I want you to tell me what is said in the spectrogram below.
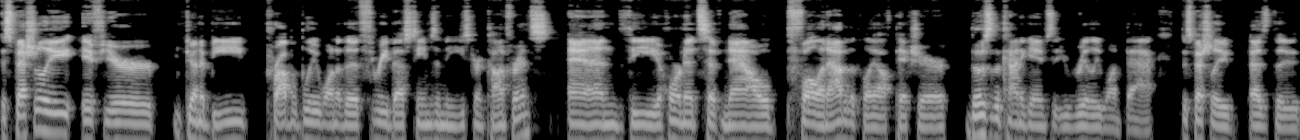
especially if you're going to be probably one of the three best teams in the Eastern Conference, and the Hornets have now fallen out of the playoff picture. Those are the kind of games that you really want back, especially as the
